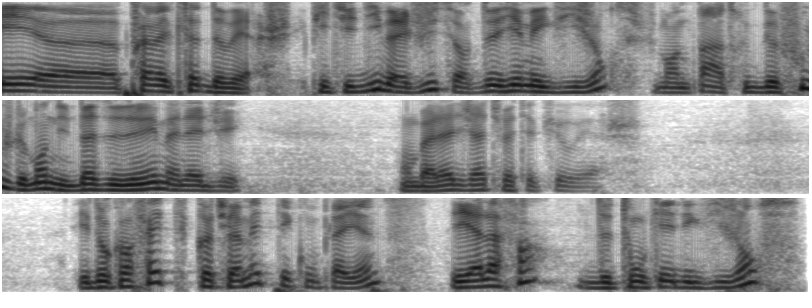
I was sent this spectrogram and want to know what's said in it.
et euh, Private Cloud d'OVH. Et puis tu te dis, bah, juste en deuxième exigence, je demande pas un truc de fou, je demande une base de données managée. Bon, bah là, déjà, tu vas taper OVH. Et donc, en fait, quand tu vas mettre tes compliance, et à la fin de ton cahier d'exigence,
